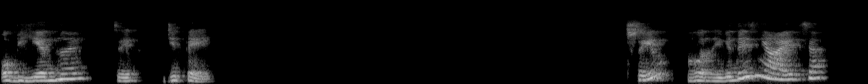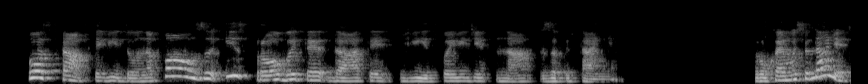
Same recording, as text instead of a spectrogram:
об'єднує цих дітей. Чим вони відрізняються? Поставте відео на паузу і спробуйте дати відповіді на запитання. Рухаємося далі.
